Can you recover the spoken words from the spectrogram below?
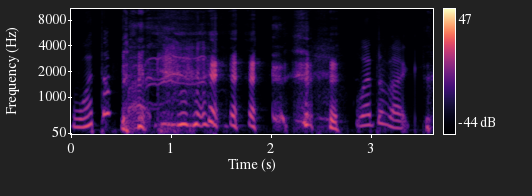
what the fuck? what the fuck?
